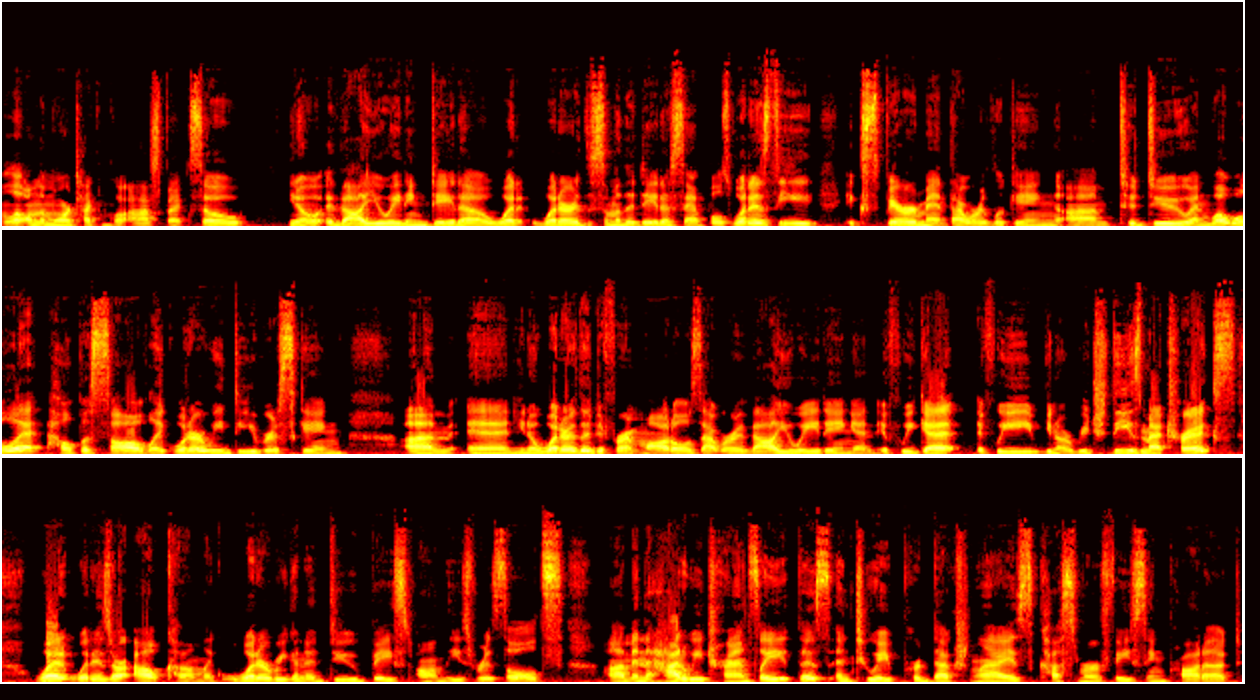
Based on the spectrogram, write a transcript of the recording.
on the more technical aspects so you know evaluating data what what are the, some of the data samples? What is the experiment that we're looking um, to do? And what will it help us solve? Like what are we de-risking um, and you know what are the different models that we're evaluating? And if we get if we you know reach these metrics what what is our outcome? Like what are we going to do based on these results? Um, and then how do we translate this into a productionized customer facing product?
